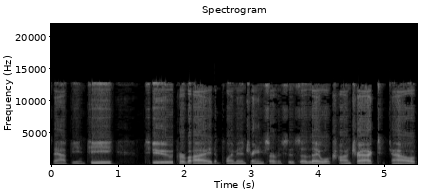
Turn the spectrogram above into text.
SNAP E&T to provide employment and training services. So they will contract out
